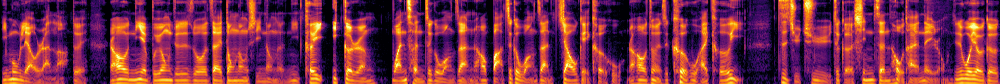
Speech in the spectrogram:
一目了然啦。对，然后你也不用就是说在东弄西弄的，你可以一个人完成这个网站，然后把这个网站交给客户，然后重点是客户还可以自己去这个新增后台的内容。其实我有一个。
